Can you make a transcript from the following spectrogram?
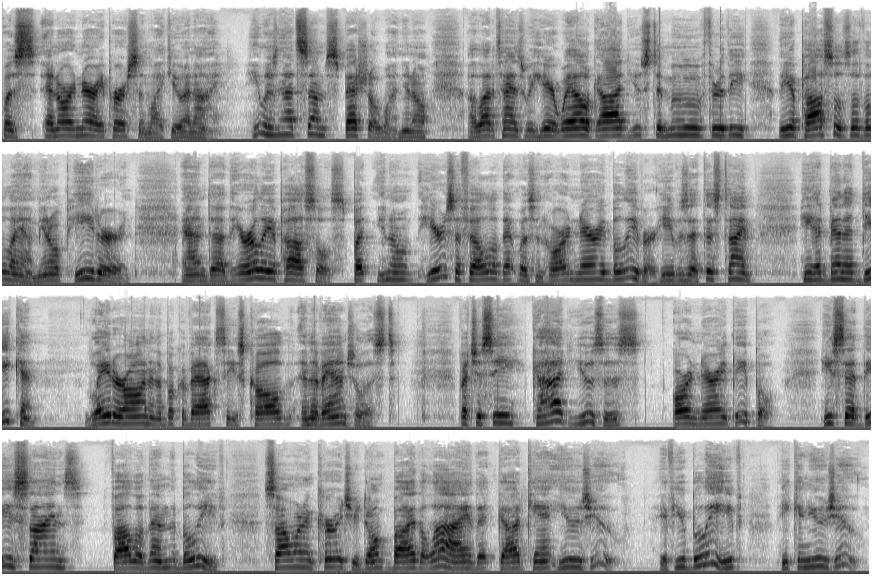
was an ordinary person like you and I. He was not some special one. You know, a lot of times we hear, well, God used to move through the, the apostles of the Lamb, you know, Peter and, and uh, the early apostles. But, you know, here's a fellow that was an ordinary believer. He was at this time, he had been a deacon. Later on in the book of Acts, he's called an evangelist. But you see, God uses ordinary people. He said, These signs follow them that believe. So I want to encourage you don't buy the lie that God can't use you. If you believe, He can use you.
